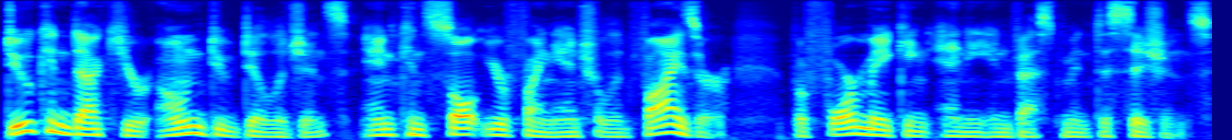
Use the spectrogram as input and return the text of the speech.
Do conduct your own due diligence and consult your financial advisor before making any investment decisions.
